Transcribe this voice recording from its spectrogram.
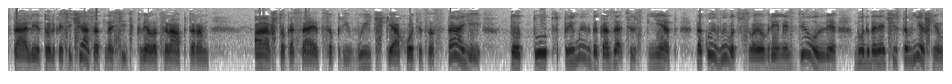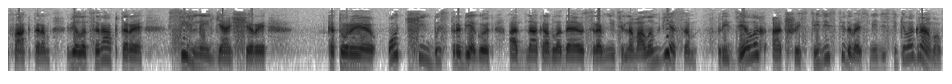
стали только сейчас относить к велоцирапторам, а что касается привычки охотиться стаей, то тут прямых доказательств нет. Такой вывод в свое время сделали благодаря чисто внешним факторам. Велоцирапторы — сильные ящеры, которые очень быстро бегают, однако обладают сравнительно малым весом, в пределах от 60 до 80 килограммов.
